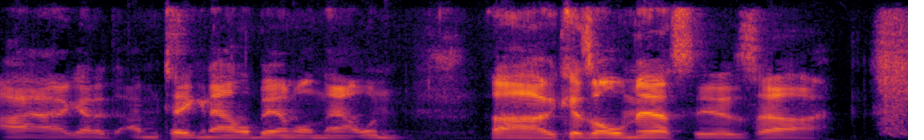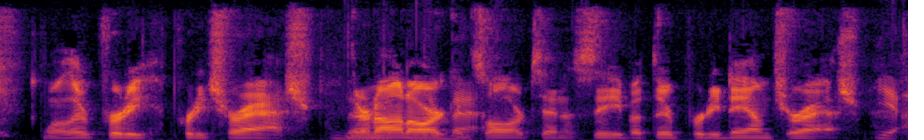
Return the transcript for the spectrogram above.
I, I gotta. I'm taking Alabama on that one uh, because Ole Miss is. Uh, well, they're pretty pretty trash. They're, They're- not Arkansas or Tennessee, but they're pretty damn trash. Yeah.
